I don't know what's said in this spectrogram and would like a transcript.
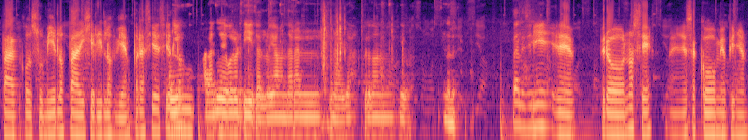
para consumirlos, para digerirlos bien, por así Hay decirlo. un canal de Devolver Digital, lo voy a mandar al final ya. Perdón, Diego. Dale. Dale, sí. Sí, eh, pero no sé, eh, esa es como mi opinión.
